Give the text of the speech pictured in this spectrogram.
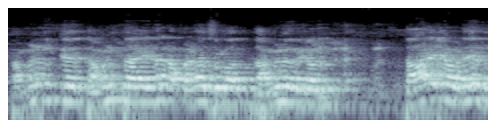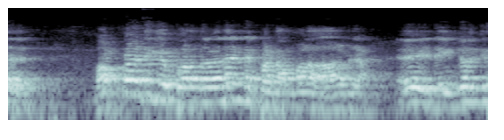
தமிழுக்கு தமிழ் தாய் தான் நம்ம என்ன சொல்லுவோம்? தமிழர்கள். தாயோட இது. வப்பாட்டிக்கு பிறந்தவன் தான் இப்ப நம்மள ஆடுறான் ஏய் எங்களுக்கு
